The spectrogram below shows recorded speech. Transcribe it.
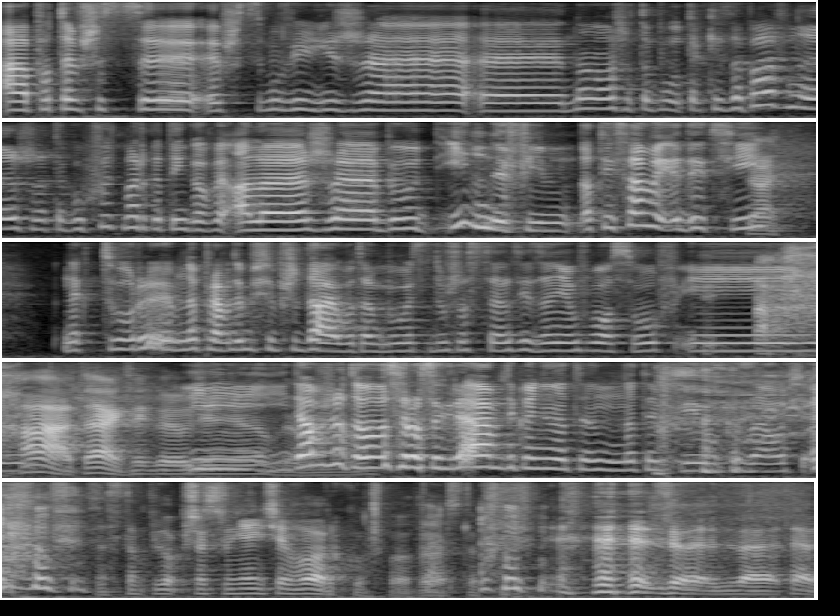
A potem wszyscy, wszyscy mówili, że, e, no, że to było takie zabawne, że to był chwyt marketingowy, ale że był inny film na tej samej edycji, Tak. na którym naprawdę by się przydało, bo tam były dużo scen z jedzeniem włosów i... Aha, tak, tego nie I lubią. dobrze to rozegrałam, tylko nie na ten, na ten film okazało się. Nastąpiło przesunięcie worków po prostu. Złe- złe, tak.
